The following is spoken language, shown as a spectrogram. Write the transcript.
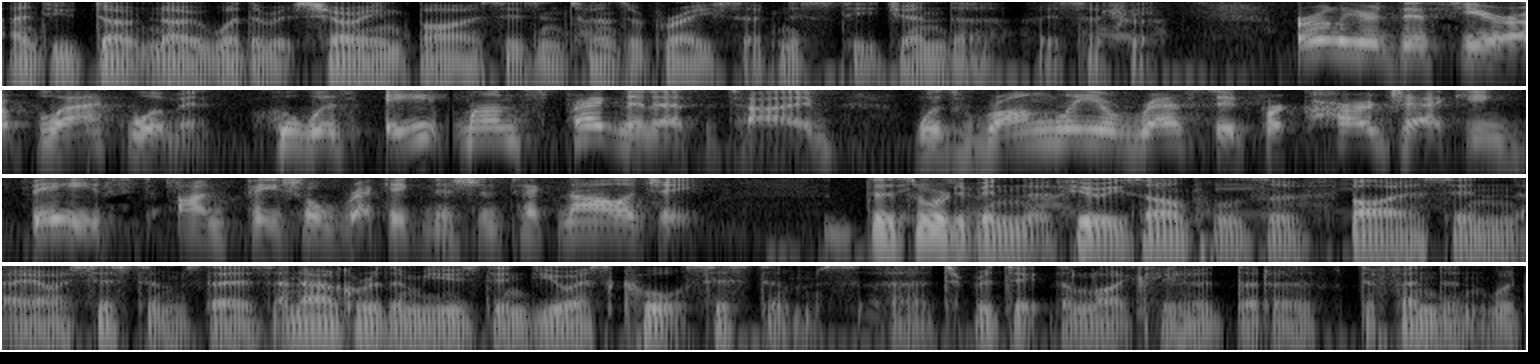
and you don't know whether it's showing biases in terms of race, ethnicity, gender, etc. Earlier this year, a black woman who was eight months pregnant at the time was wrongly arrested for carjacking based on facial recognition technology. There's already been a few examples of bias in AI systems. There's an algorithm used in US court systems uh, to predict the likelihood that a defendant would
